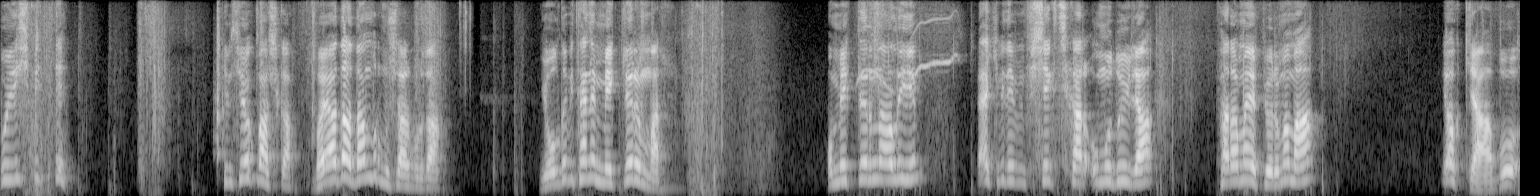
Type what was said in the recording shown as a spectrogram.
Bu iş bitti. Kimse yok başka. Bayağı da adam vurmuşlar burada. Yolda bir tane McLaren var. O McLaren'ı alayım. Belki bir de bir fişek çıkar umuduyla tarama yapıyorum ama Yok ya bu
